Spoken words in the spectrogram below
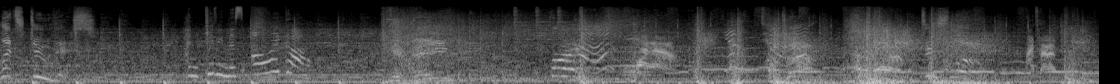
let's do this. I'm giving this all I got. Get ready, fire! Ah! Too slow.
